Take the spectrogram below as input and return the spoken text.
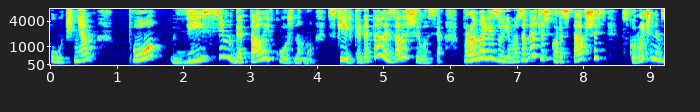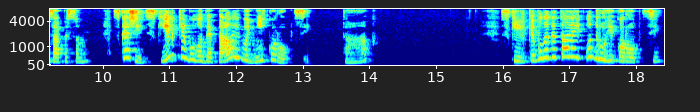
учням по 8 деталей кожному. Скільки деталей залишилося? Проаналізуємо задачу, скориставшись скороченим записом. Скажіть, скільки було деталей в одній коробці? Так. Скільки було деталей у другій коробці?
